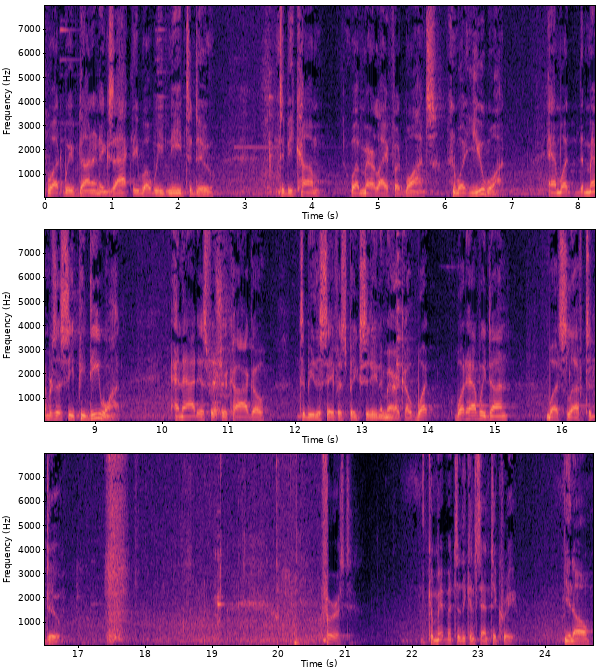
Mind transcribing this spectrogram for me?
what we've done and exactly what we need to do to become what Mayor Lightfoot wants and what you want and what the members of CPD want. And that is for Chicago to be the safest big city in America. What what have we done? What's left to do? First, commitment to the consent decree. You know,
